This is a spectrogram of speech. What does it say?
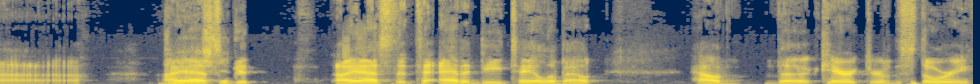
uh, I ask asked it. I asked it to add a detail about how the character of the story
